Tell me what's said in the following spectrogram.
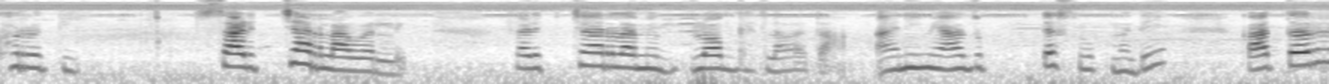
खरं ती. साडेचारला आवरले. साडेचारला मी ब्लॉग घेतला होता. आणि मी अजून त्याच लुकमध्ये का तर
